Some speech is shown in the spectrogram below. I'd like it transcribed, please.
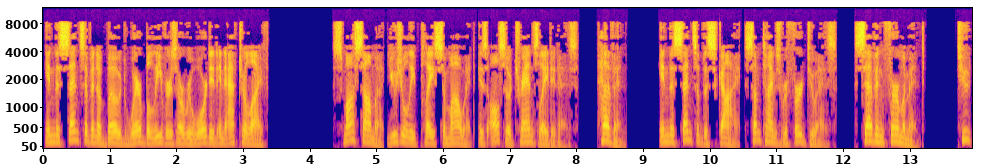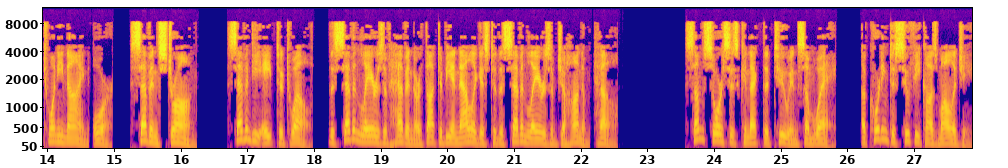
in the sense of an abode where believers are rewarded in afterlife, Sma Sama usually place Samawat is also translated as heaven, in the sense of the sky, sometimes referred to as seven firmament 229 or seven strong 78 to 12. The seven layers of heaven are thought to be analogous to the seven layers of Jahannam hell. Some sources connect the two in some way. According to Sufi cosmology,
